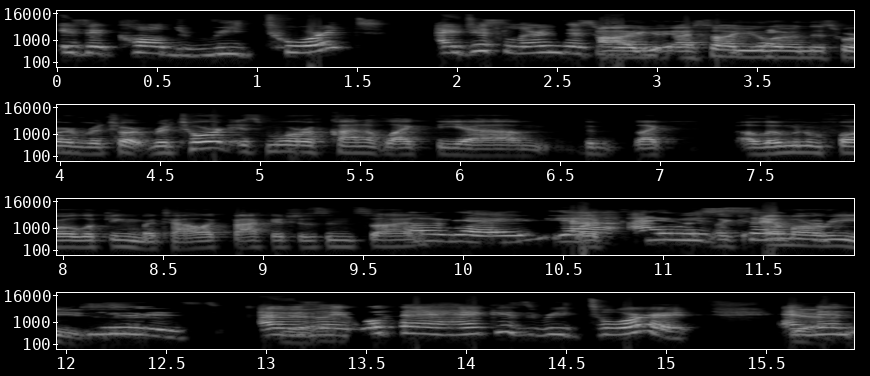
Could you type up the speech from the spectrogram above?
Is it called retort? I just learned this Uh, word. you- I saw you learn this word retort. Retort is more of kind of like the um the like aluminum foil looking metallic packages inside, Okay, yeah, Like- I was like so MREs. confused. I was Yeah. like, "What the heck is retort?" And Yeah. then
